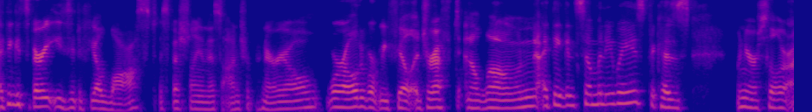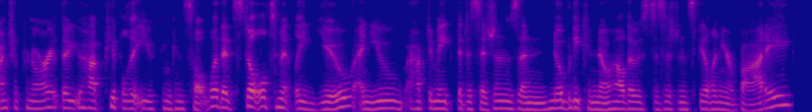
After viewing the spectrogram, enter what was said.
I think it's very easy to feel lost, especially in this entrepreneurial world where we feel adrift and alone, I think in so many ways, because when you're a solo entrepreneur that you have people that you can consult with it's still ultimately you and you have to make the decisions and nobody can know how those decisions feel in your body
